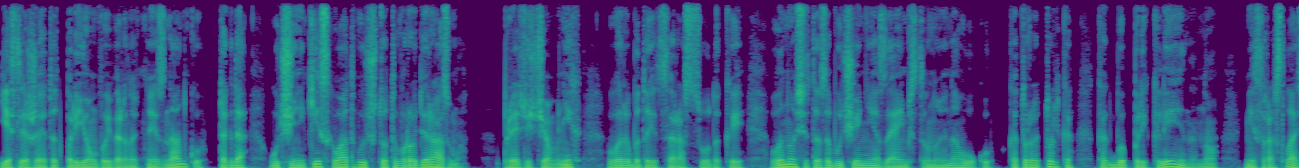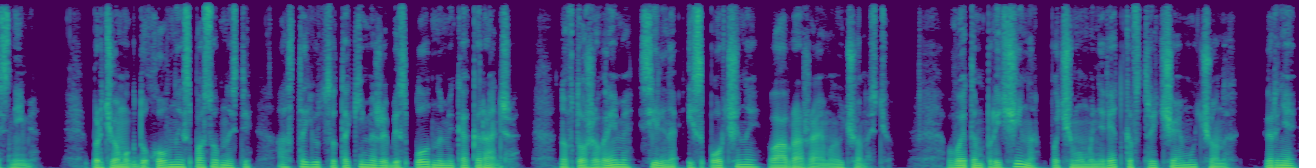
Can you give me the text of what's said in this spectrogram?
Если же этот прием вывернуть наизнанку, тогда ученики схватывают что-то вроде разума, прежде чем в них выработается рассудок и выносят из обучения заимствованную науку, которая только как бы приклеена, но не срослась с ними. Причем их духовные способности остаются такими же бесплодными, как и раньше, но в то же время сильно испорченные воображаемой ученостью. В этом причина, почему мы нередко встречаем ученых, вернее,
